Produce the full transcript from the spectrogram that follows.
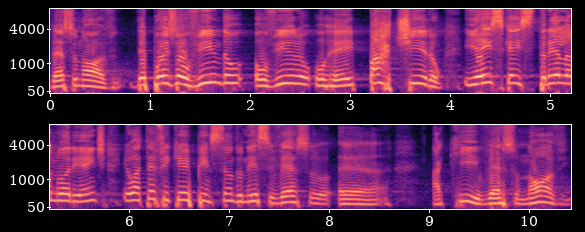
Verso 9: Depois ouvindo, ouviram o rei, partiram, e eis que a estrela no oriente. Eu até fiquei pensando nesse verso é, aqui, verso 9.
